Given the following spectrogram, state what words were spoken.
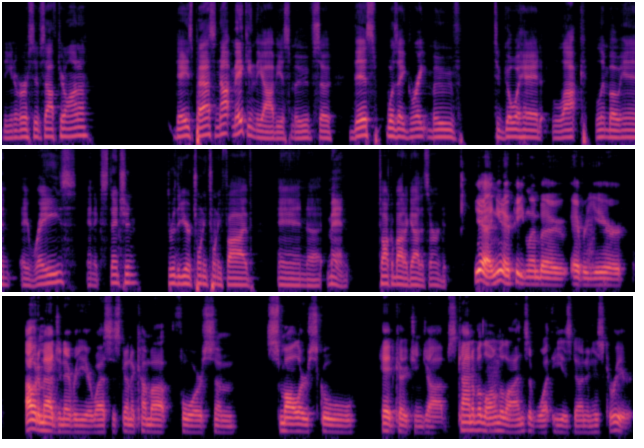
the University of South Carolina days past not making the obvious move. So this was a great move to go ahead, lock Lembo in a raise, an extension through the year 2025. And uh, man, talk about a guy that's earned it. Yeah, and you know Pete Lembo every year. I would imagine every year Wes is going to come up for some smaller school head coaching jobs, kind of along the lines of what he has done in his career.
